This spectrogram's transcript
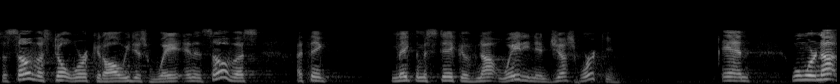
So some of us don't work at all, we just wait. And then some of us, I think, make the mistake of not waiting and just working. And when we're not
